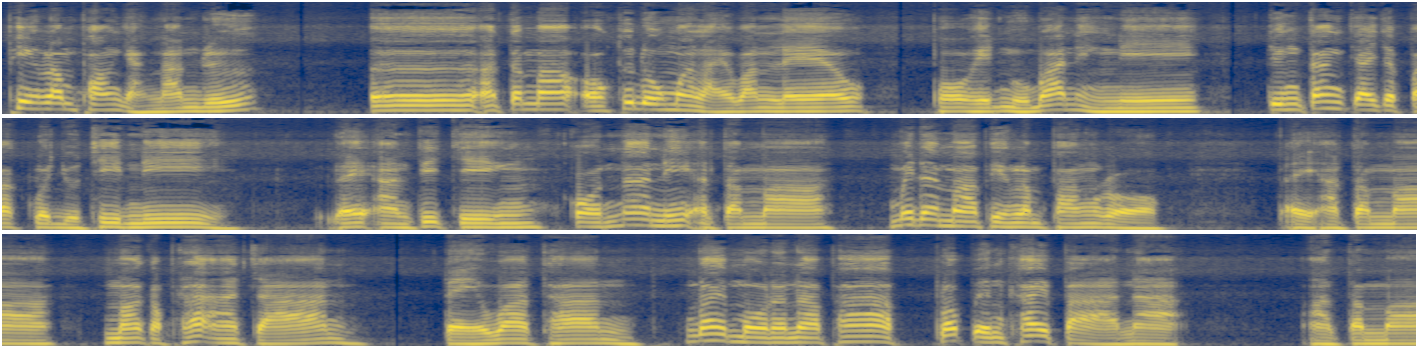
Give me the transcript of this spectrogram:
เพียงลำพังอย่างนั้นหรือ เอออาตมาออกทุดงมาหลายวันแล้ว พอเห็นหมู่บ้านแห่งนี้ จึงตั้งใจจะปักกรดอยู่ที่นี่และอันที่จริง ก่อนหน้านี้อาตมาไม่ได้มาเพียงลำพังหรอก แต่อาตมามากับพระอาจารย์ แต่ว่าท่านได้มรณภาพเพราะเป็นไข้ป่าน่ะอาตมา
